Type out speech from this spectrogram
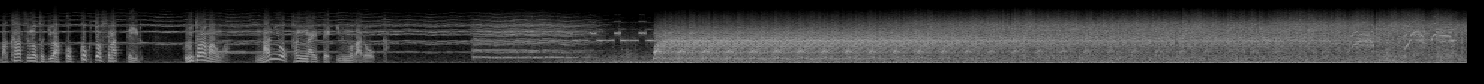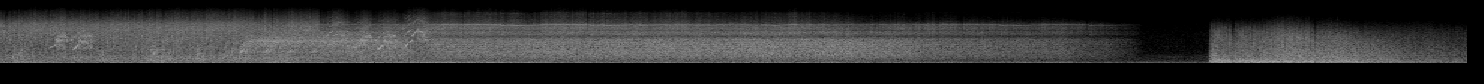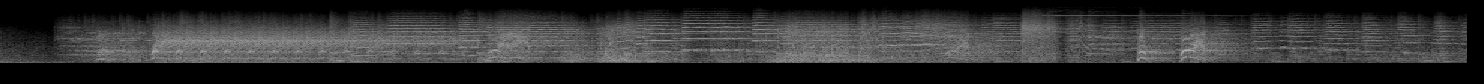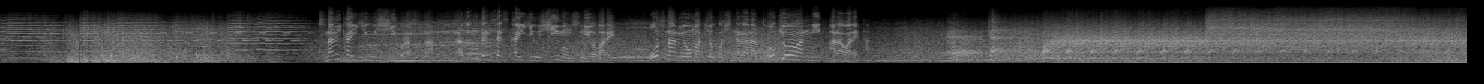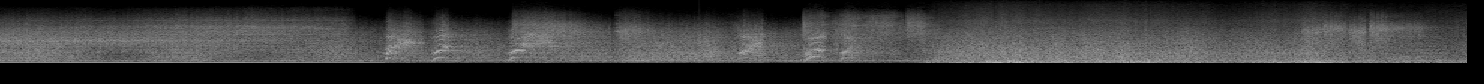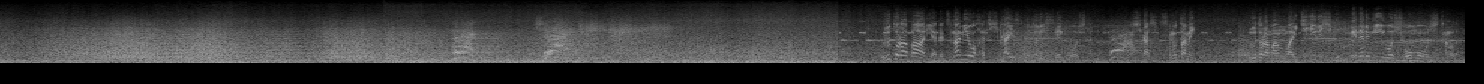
爆発の時は刻々と迫っている。ウルトラマンは何を考えているのだろうか。怪獣シーゴラスが謎の伝説怪獣シーモンスに呼ばれ大津波を巻き起こしながら東京湾に現れた。トラバーリアで津波をはじき返すことに成功した。しかしそのためにウルトラマンは著しくエネルギーを消耗したのだ。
